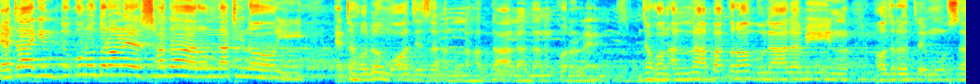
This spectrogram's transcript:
এটা কিন্তু কোনো ধরনের সাধারণ লাঠি নয়। এটা হলো মজেজা আল্লাহ তাআলা দান করলেন। যখন আল্লাহ পাক রব্বুল আলামিন হযরতে মূসা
